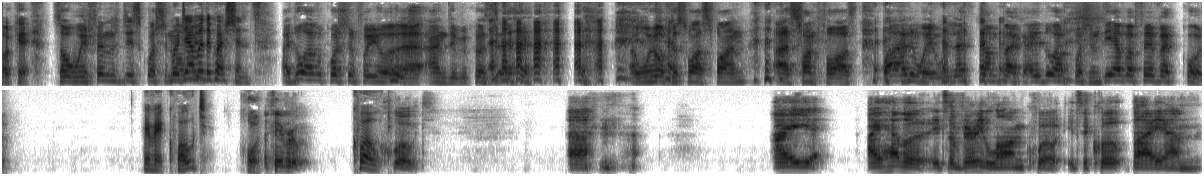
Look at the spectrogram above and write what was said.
Okay, so we finished this question. We're Now done I- with the questions. I do have a question for you, uh, Andy, because uh, we hope this was fun, as fun for us. But anyway, well, let's jump back. I do have a question. Do you have a favorite quote? Favorite quote? a Quote. favorite Quote. quote um, i i have a it's a very long quote it's a quote by um,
